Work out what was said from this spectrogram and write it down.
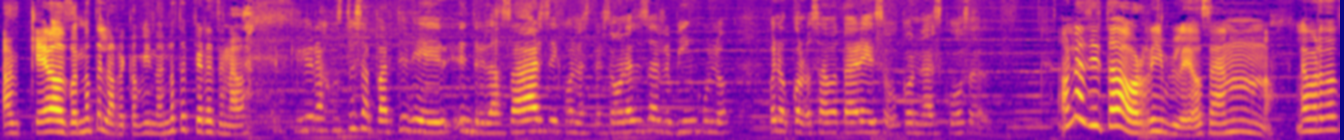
asqueroso. No te la recomiendo. No te pierdes de nada. Es que era justo esa parte de entrelazarse con las personas, ese vínculo, bueno, con los avatares o con las cosas. Aún así estaba horrible, o sea, no, no, no. La verdad,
